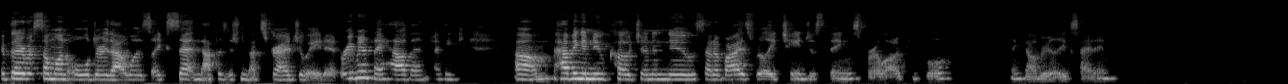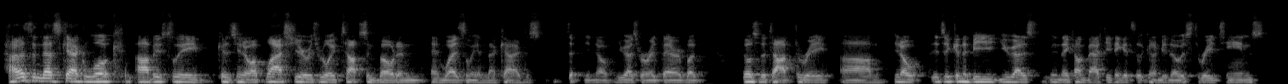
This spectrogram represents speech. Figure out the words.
If there was someone older that was like set in that position that's graduated, or even if they haven't, I think um, having a new coach and a new set of eyes really changes things for a lot of people. I think that'll be really exciting. How does the NESCAC look? Obviously, because you know last year was really Tufts Bowdoin and Wesley, and That kind of just you know you guys were right there, but those are the top three. Um, you know, is it going to be you guys when they come back? Do you think it's going to be those three teams?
